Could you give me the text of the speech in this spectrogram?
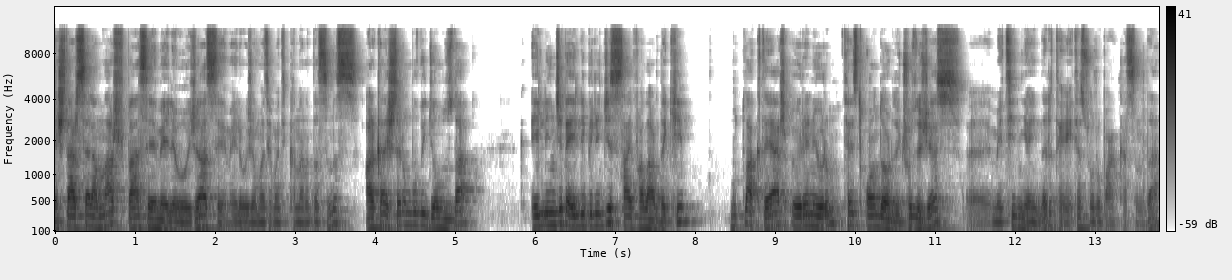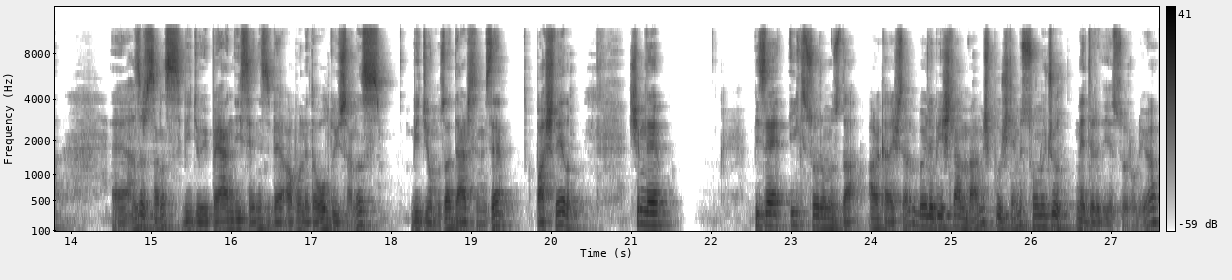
Gençler selamlar ben SML Hoca, SML Hoca Matematik kanalındasınız. Arkadaşlarım bu videomuzda 50. ve 51. sayfalardaki mutlak değer öğreniyorum. Test 14'ü çözeceğiz. E, metin yayınları TYT Soru Bankası'nda. E, hazırsanız videoyu beğendiyseniz ve abone de olduysanız videomuza dersimize başlayalım. Şimdi bize ilk sorumuzda arkadaşlarım böyle bir işlem vermiş. Bu işlemin sonucu nedir diye soruluyor.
